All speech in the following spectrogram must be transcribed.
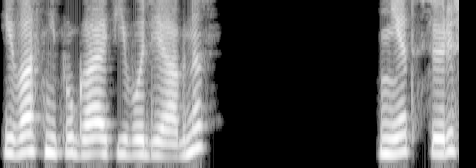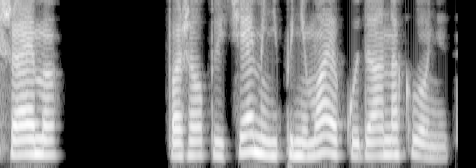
И вас не пугает его диагноз? Нет, все решаемо. Пожал плечами, не понимая, куда она клонит.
